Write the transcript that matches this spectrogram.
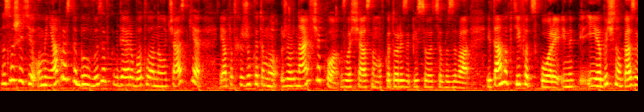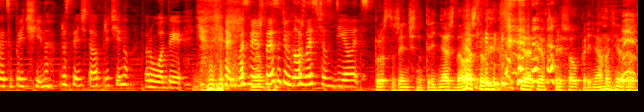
Ну, слушайте, у меня просто был вызов, когда я работала на участке. Я подхожу к этому журнальчику злосчастному, в который записываются вызова, и там актив от скорой, и, и обычно указывается причина. Просто я читала причину — роды. Я такая, господи, Ну. что я с этим должна сейчас делать? Просто женщина три дня ждала, чтобы терапевт пришел, принял у нее роды.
